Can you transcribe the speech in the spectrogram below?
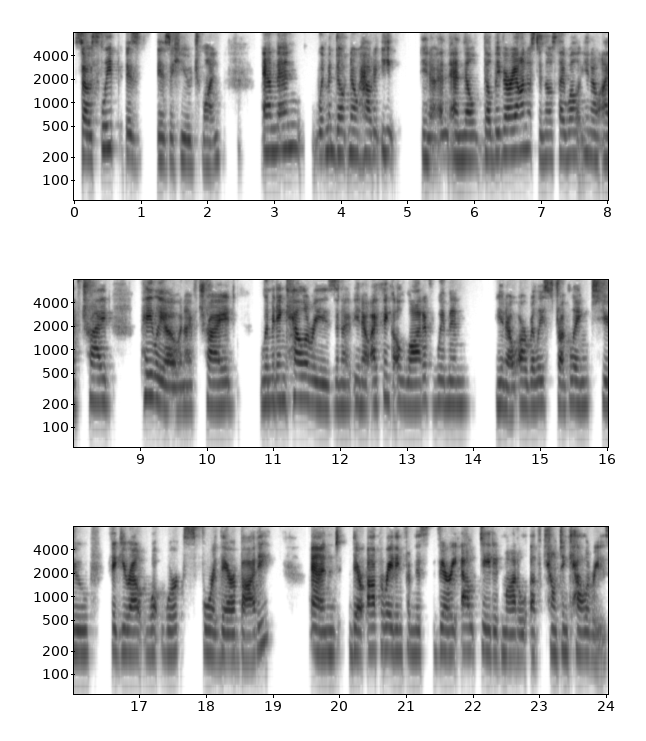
So sleep is is a huge one. And then women don't know how to eat, you know, and, and they'll they'll be very honest and they'll say, well, you know, I've tried paleo and I've tried limiting calories. And I, you know, I think a lot of women, you know, are really struggling to figure out what works for their body. And they're operating from this very outdated model of counting calories.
